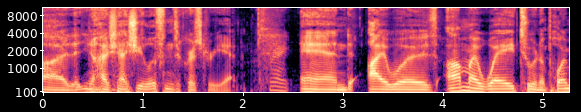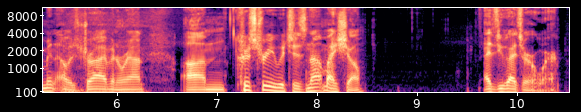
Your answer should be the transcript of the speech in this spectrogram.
uh, you know, has she, has she listened to Chris yet? Right. and I was on my way to an appointment. I was driving around. Um, Chris Tree, which is not my show, as you guys are aware.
